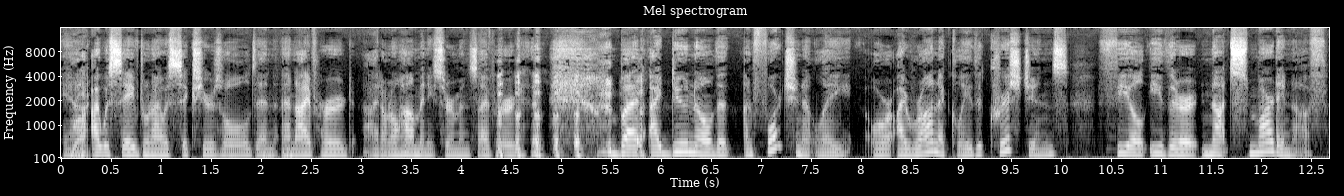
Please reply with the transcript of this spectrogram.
And right. I was saved when I was six years old, and, mm-hmm. and I've heard, I don't know how many sermons I've heard, but I do know that unfortunately, or ironically, the Christians feel either not smart enough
